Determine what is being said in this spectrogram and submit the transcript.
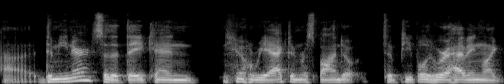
uh, demeanor, so that they can you know react and respond to to people who are having like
